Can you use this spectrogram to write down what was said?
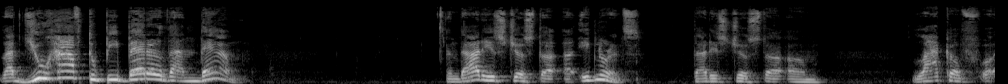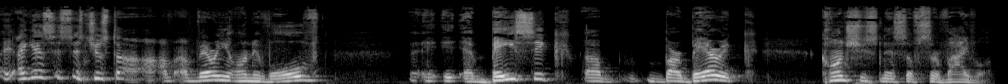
That you have to be better than them. And that is just uh, uh, ignorance. That is just uh, um, lack of, I guess it's, it's just a, a, a, very unevolved, a, a basic, uh, barbaric consciousness of survival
